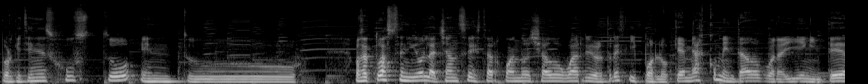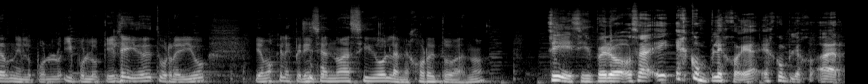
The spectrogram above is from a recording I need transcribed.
porque tienes justo en tu... O sea, tú has tenido la chance de estar jugando Shadow Warrior 3 y por lo que me has comentado por ahí en interno y, por lo, y por lo que he leído de tu review, digamos que la experiencia no ha sido la mejor de todas, ¿no? Sí, sí, pero, o sea, e, es complejo, ¿ya? Es complejo. A ver,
